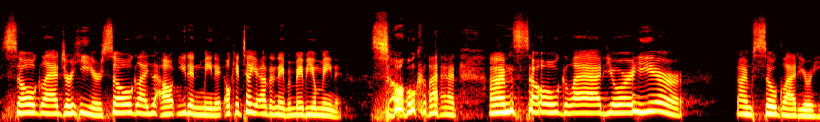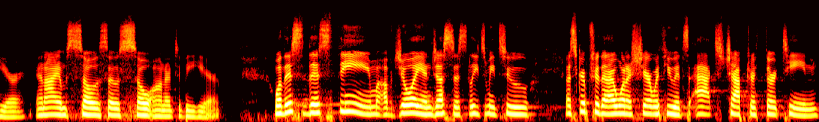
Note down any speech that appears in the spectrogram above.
So glad you're here. So glad. Oh, you didn't mean it. Okay, tell your other neighbor, maybe you'll mean it. So glad. I'm so glad you're here. I'm so glad you're here. And I am so, so, so honored to be here. Well, this, this theme of joy and justice leads me to a scripture that I want to share with you. It's Acts chapter 13.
